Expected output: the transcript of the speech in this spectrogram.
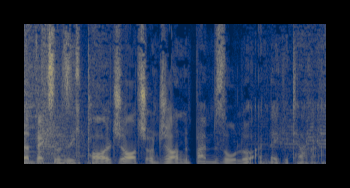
Dann wechseln sich Paul, George und John beim Solo an der Gitarre ab.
